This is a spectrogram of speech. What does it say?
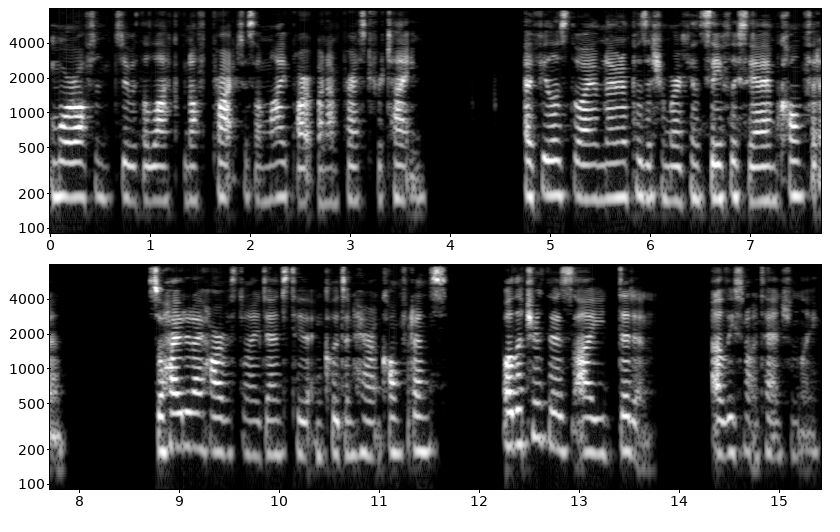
more often to do with the lack of enough practice on my part when I'm pressed for time. I feel as though I am now in a position where I can safely say I am confident. So, how did I harvest an identity that includes inherent confidence? Well, the truth is, I didn't, at least not intentionally.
